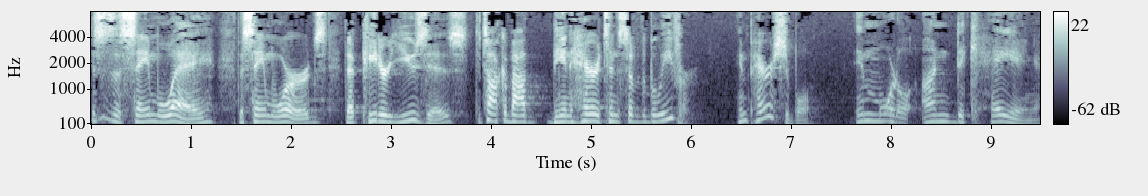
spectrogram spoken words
This is the same way, the same words that Peter uses to talk about the inheritance of the believer. Imperishable, immortal, undecaying.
